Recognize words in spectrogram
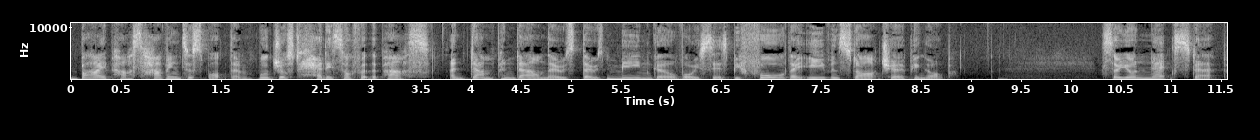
bypass having to spot them. We'll just head it off at the pass and dampen down those, those mean girl voices before they even start chirping up. So, your next step,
